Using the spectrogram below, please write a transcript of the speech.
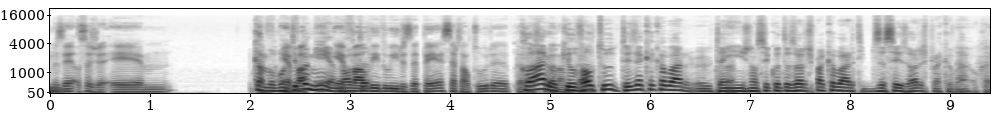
Mas é, ou seja, é. Calma, bom é, tempo a mim. é, é válido ires a pé a certa altura? Claro, esperar um aquilo vale tudo. Tens é que acabar. Tens não sei quantas horas para acabar, tipo 16 horas para acabar. Ah, ok.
